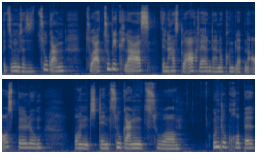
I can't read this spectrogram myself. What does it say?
bzw. Zugang zur Azubi-Class, den hast du auch während deiner kompletten Ausbildung. Und den Zugang zur Untergruppe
